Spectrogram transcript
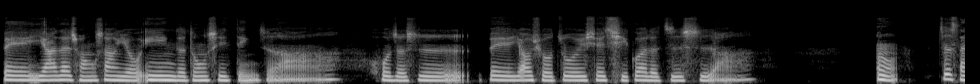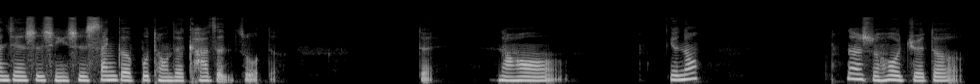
被压在床上有硬硬的东西顶着啊，或者是被要求做一些奇怪的姿势啊。嗯，这三件事情是三个不同的 cousin 做的。对，然后，you know，那时候觉得，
